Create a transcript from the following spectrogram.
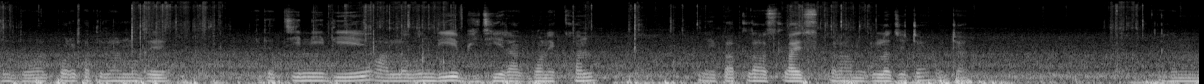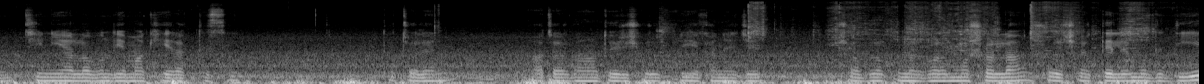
যে ধোয়ার পরে পাতিলার মধ্যে এটা চিনি দিয়ে আর লবণ দিয়ে ভিজিয়ে রাখব অনেকক্ষণ। এই পাতলা স্লাইস করা আমগুলো যেটা এখন চিনি আর লবণ দিয়ে মাখিয়ে রাখতেছি। তো চলেন, আচার বানানো তৈরি শুরু করি। এখানে যে সব রকমের গরম মশলা, সরিষার তেলের মধ্যে দিয়ে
